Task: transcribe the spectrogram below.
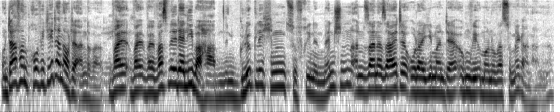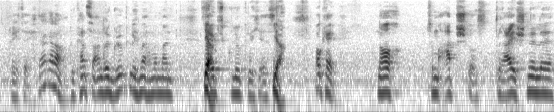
Und davon profitiert dann auch der andere. Weil, weil, weil was will der lieber haben? Einen glücklichen, zufriedenen Menschen an seiner Seite oder jemand, der irgendwie immer nur was zu meckern hat? Ne? Genau. Du kannst andere glücklich machen, wenn man Ja. selbst glücklich ist. Ja. Okay, noch zum Abschluss drei schnelle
